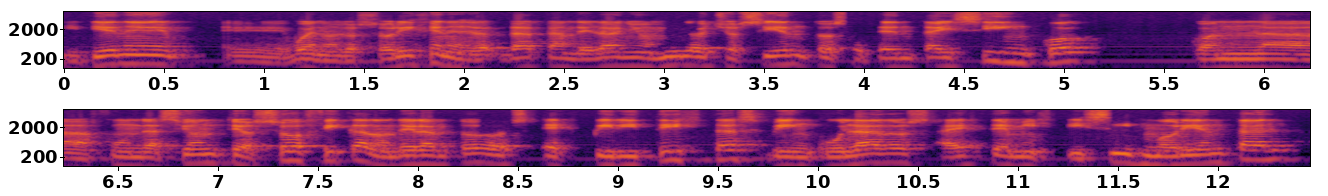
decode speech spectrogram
Y tiene, eh, bueno, los orígenes datan del año 1875 con la Fundación Teosófica, donde eran todos espiritistas vinculados a este misticismo oriental,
